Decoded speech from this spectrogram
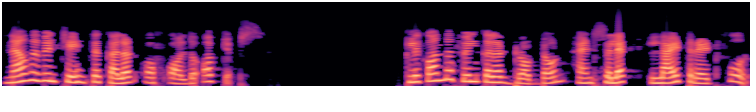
Now we will change the color of all the objects. Click on the Fill Color drop-down and select Light Red 4.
